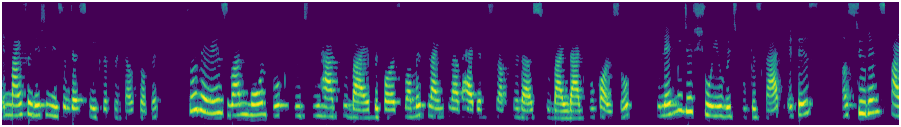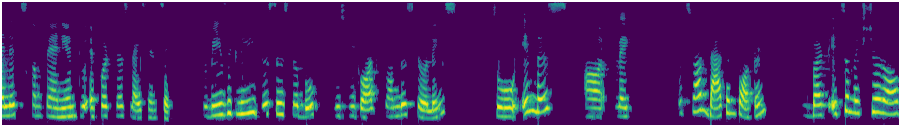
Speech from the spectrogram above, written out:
in my suggestion, you should just take the printouts of it. So there is one more book which we had to buy because Bombay Flying Club had instructed us to buy that book also. So let me just show you which book is that. It is A Student's Pilot's Companion to Effortless Licensing. So basically this is the book which we got from the Sterlings. So in this, uh, like it's not that important but it's a mixture of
